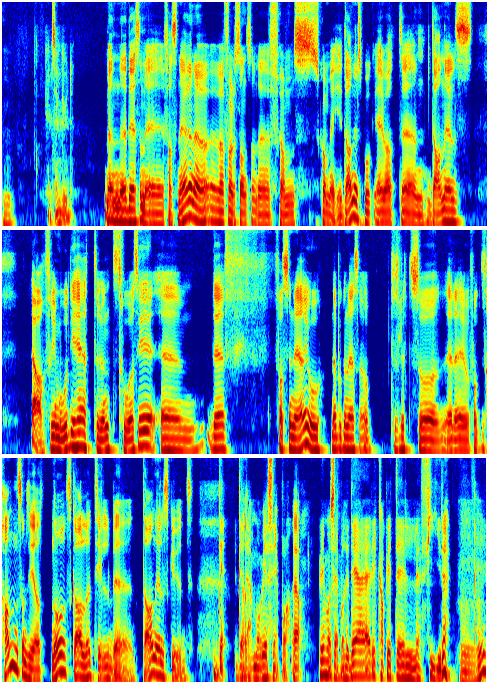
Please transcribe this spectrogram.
Mm. fins en gud. Men eh, det som er fascinerende, i hvert fall sånn som det framkommer i Daniels bok, er jo at eh, Daniels ja, frimodighet rundt troa si, eh, det fascinerer jo Nebukadneser. Og til slutt så er det jo faktisk han som sier at nå skal alle tilbe Daniels gud. Det, det der må vi se på. Ja. Vi må se på det. Det er i kapittel fire. Mhm.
